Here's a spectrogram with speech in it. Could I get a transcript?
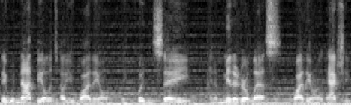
they would not be able to tell you why they own. They couldn't say in a minute or less why they own. Actually,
